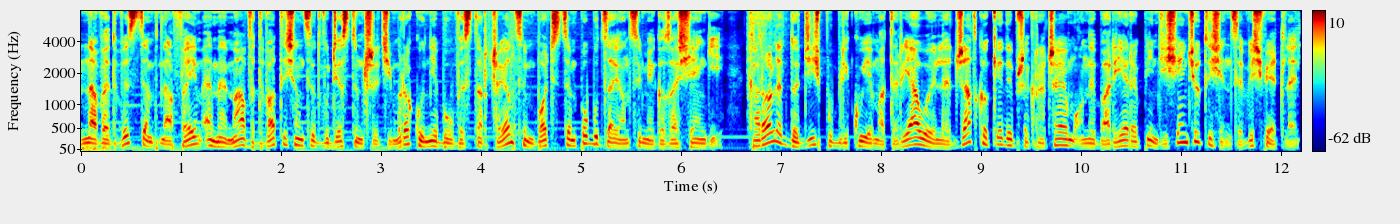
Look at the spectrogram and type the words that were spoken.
Nawet występ na Fame MMA w 2023 roku nie był wystarczającym bodźcem pobudzającym jego zasięgi. Karolek do dziś publikuje materiały, lecz rzadko kiedy przekraczają one barierę 50 tysięcy wyświetleń.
